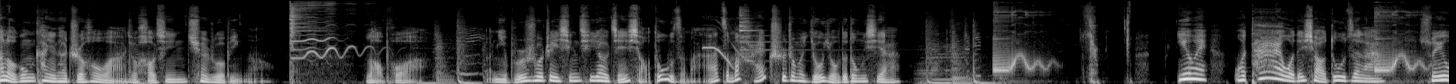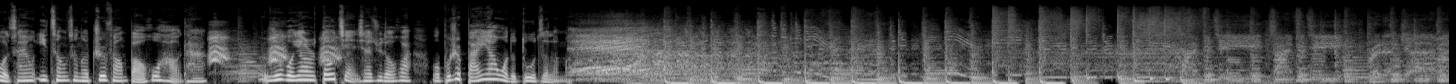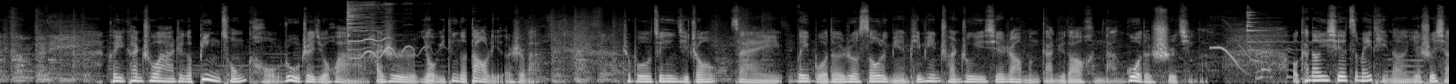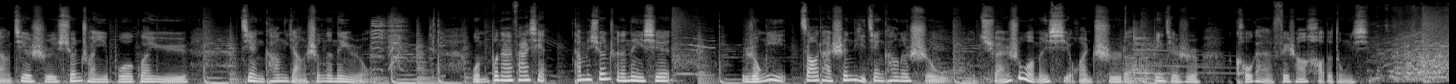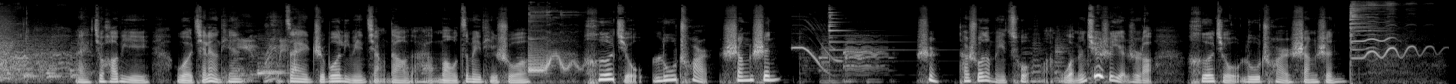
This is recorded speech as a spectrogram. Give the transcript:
她老公看见她之后啊，就好心劝若冰啊：“ 老婆啊，你不是说这星期要减小肚子吗？啊，怎么还吃这么油油的东西啊？”因为我太爱我的小肚子啦，所以我才用一层层的脂肪保护好它。如果要是都减下去的话，我不是白养我的肚子了吗？可以看出啊，这个“病从口入”这句话还是有一定的道理的，是吧？这不，最近几周在微博的热搜里面频频传出一些让我们感觉到很难过的事情啊。我看到一些自媒体呢，也是想借势宣传一波关于健康养生的内容。我们不难发现，他们宣传的那些容易糟蹋身体健康的食物，全是我们喜欢吃的，并且是口感非常好的东西。哎，就好比我前两天在直播里面讲到的哈，某自媒体说喝酒撸串伤身，是他说的没错啊，我们确实也知道喝酒撸串伤身，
